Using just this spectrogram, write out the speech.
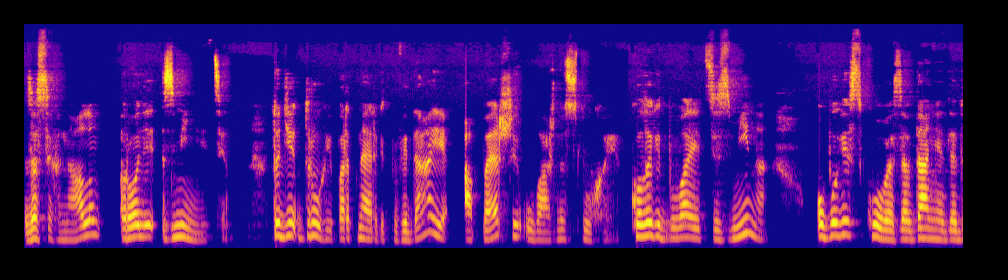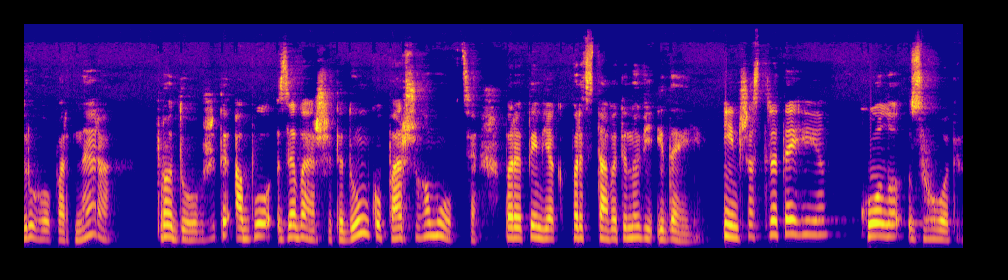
За сигналом ролі змінюються. Тоді другий партнер відповідає, а перший уважно слухає. Коли відбувається зміна, обов'язкове завдання для другого партнера продовжити або завершити думку першого мовця перед тим, як представити нові ідеї. Інша стратегія коло згоди.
